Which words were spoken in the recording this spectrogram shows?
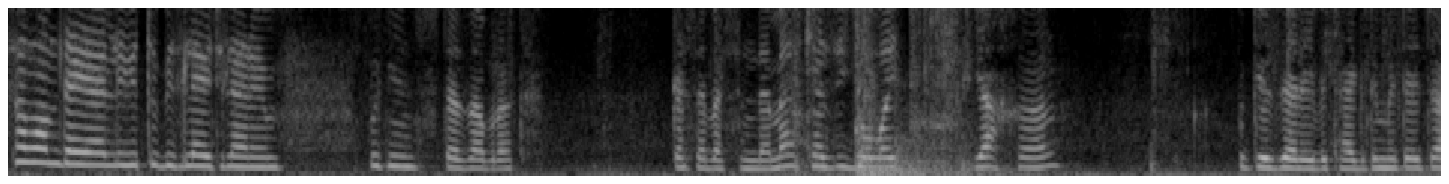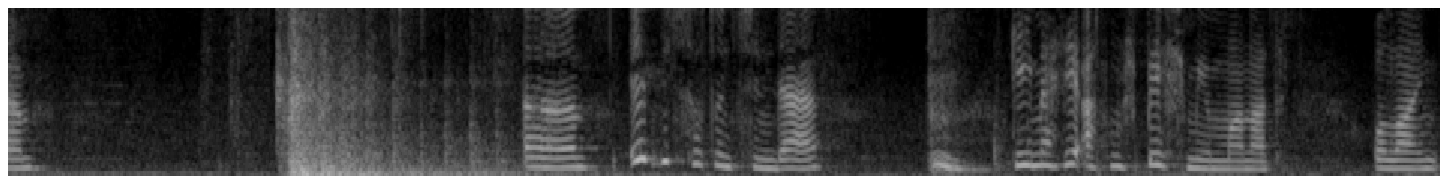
Salam dəyərli YouTube izləyicilərim. Bu gün sizə Zabrat qəsəbəsində mərkəzi yola yaxın bu gözəl evi təqdim edəcəm. Ə, ev 3 sotun içində qiyməti 65 min manat olan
